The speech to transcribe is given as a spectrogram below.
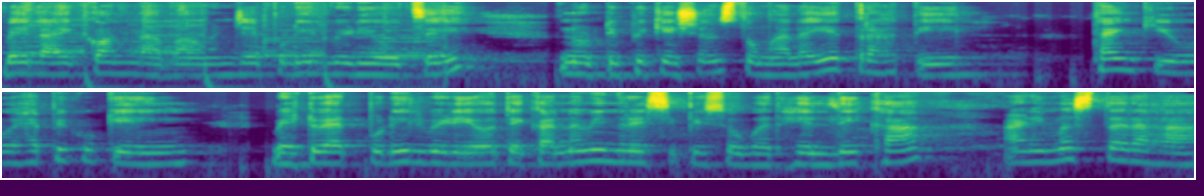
बेल आयकॉन दाबा म्हणजे पुढील व्हिडिओचे नोटिफिकेशन्स तुम्हाला येत राहतील. थँक्यू हॅपी कुकिंग भेटूयात पुढील व्हिडिओत एका नवीन रेसिपीसोबत हेल्दी खा आणि मस्त रहा.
